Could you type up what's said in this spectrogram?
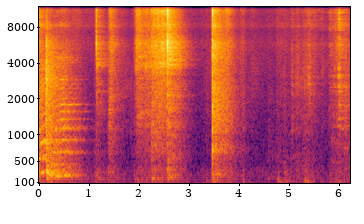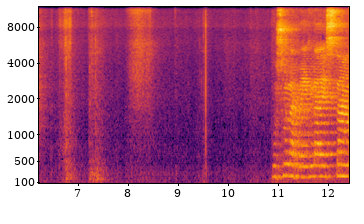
cómoda. Uso la regla esta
